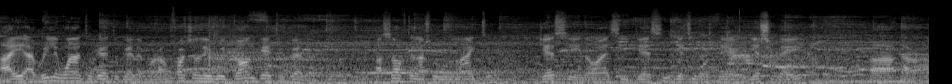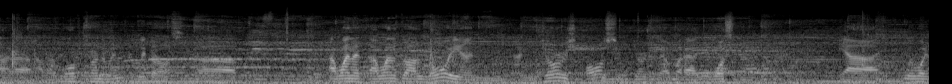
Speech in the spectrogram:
I, I really wanted to get together, but unfortunately we don't get together as often as we would like to. Jesse, you know, I see Jesse. Jesse was there yesterday uh, at, at, at our golf tournament with us. Uh, I wanted I wanted to alloy and, and George also, George, but uh, it wasn't. Yeah, we were,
